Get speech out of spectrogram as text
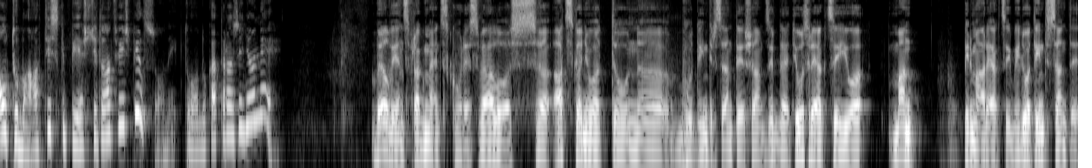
automātiski piešķirt Latvijas pilsonību. To nu katrā ziņā nē. Vēl viens fragments, kur es vēlos uh, atskaņot, un uh, būtu interesanti tiešām dzirdēt jūsu reakciju, jo man pirmā reakcija bija ļoti interesanta.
